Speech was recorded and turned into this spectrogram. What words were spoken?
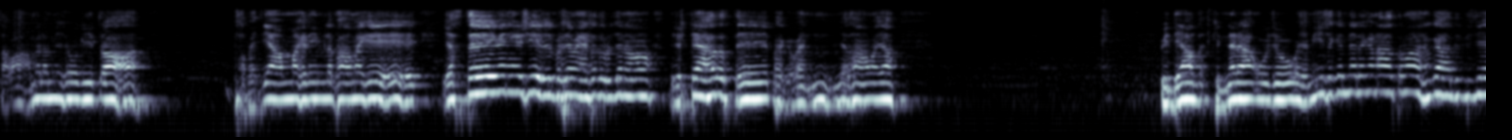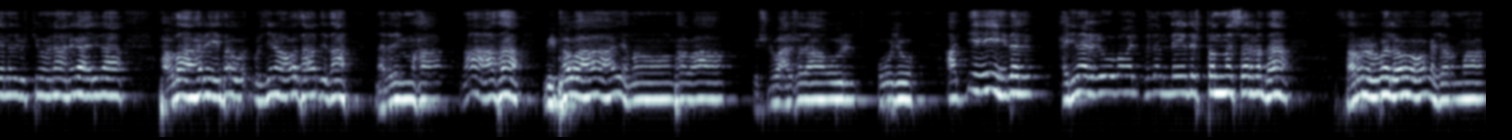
സവാമലം യശോഗീത മഹതിം ലഭാമഹേ. യസ്തേ നേഷിയിൽ പ്രശമേഷ ദുർജനോ ദൃഷ്ട്യാഹതസ്തേ ഭഗവൻ യഥാമയ. വിദ്യാ കിന്നര ഊജോ വയമീശ കിന്നരഗണാത്മാനുഗാദിത്യേന ദൃഷ്ട്യോനാനുകാരിത. ഭവതാഹരേ വൃജിനോവസാദിത നരസിംഹ നാഥ വിഭവായ നോ ഭവ. വിഷ്ണുവാർഷദാ ഊജു. അദ്യൈതൽ ഹരിനരൂപമത്ഭുതം ദേ ദൃഷ്ടം ശരണത. സർവലോകശർമ്മ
